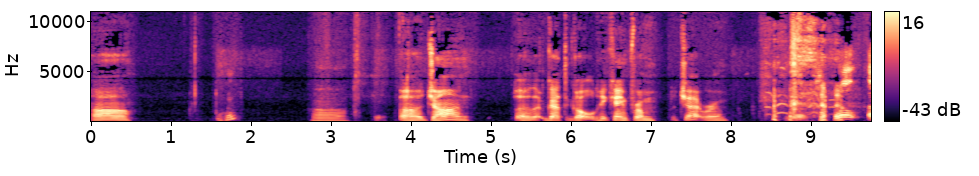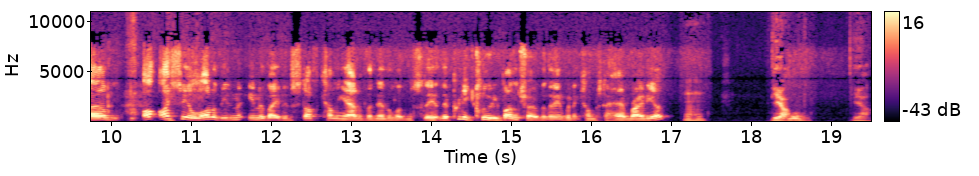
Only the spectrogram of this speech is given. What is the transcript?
Uh, Uh, uh, John uh, that got the gold. He came from the chat room. well, um, I, I see a lot of in, innovative stuff coming out of the Netherlands. They're, they're a pretty cluey bunch over there when it comes to ham radio. Mm-hmm. Yeah. Hmm. Yeah.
